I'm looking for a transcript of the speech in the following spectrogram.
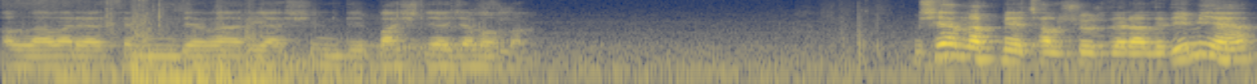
Allah var ya senin de var ya şimdi başlayacağım ama. Bir şey anlatmaya çalışıyoruz herhalde değil mi ya?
